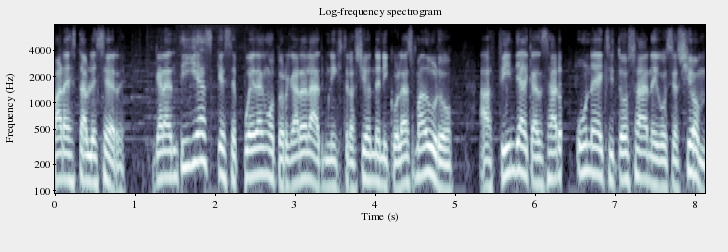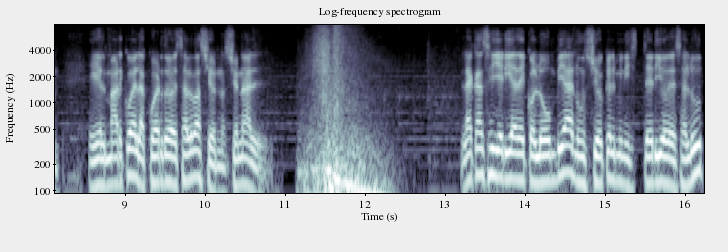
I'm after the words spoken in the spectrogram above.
para establecer garantías que se puedan otorgar a la administración de Nicolás Maduro a fin de alcanzar una exitosa negociación en el marco del Acuerdo de Salvación Nacional. La Cancillería de Colombia anunció que el Ministerio de Salud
